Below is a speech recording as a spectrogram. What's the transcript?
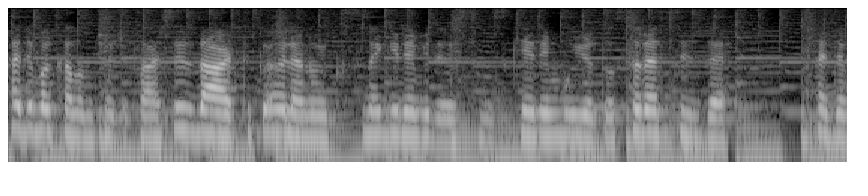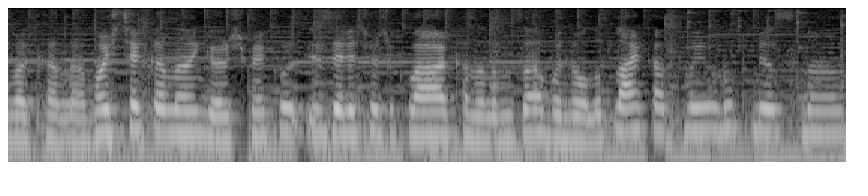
Hadi bakalım çocuklar siz de artık öğlen uykusuna girebilirsiniz. Kerim uyudu sıra sizde. Hadi bakalım. Hoşçakalın. Görüşmek üzere çocuklar. Kanalımıza abone olup like atmayı unutmuyorsunuz.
